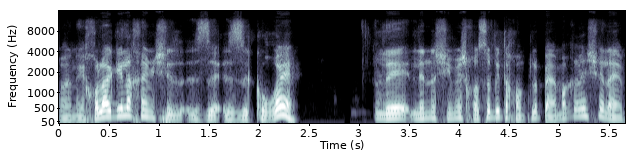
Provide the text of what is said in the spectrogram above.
ואני יכול להגיד לכם שזה זה קורה. לנשים יש חוסר ביטחון כלפי המראה שלהם.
